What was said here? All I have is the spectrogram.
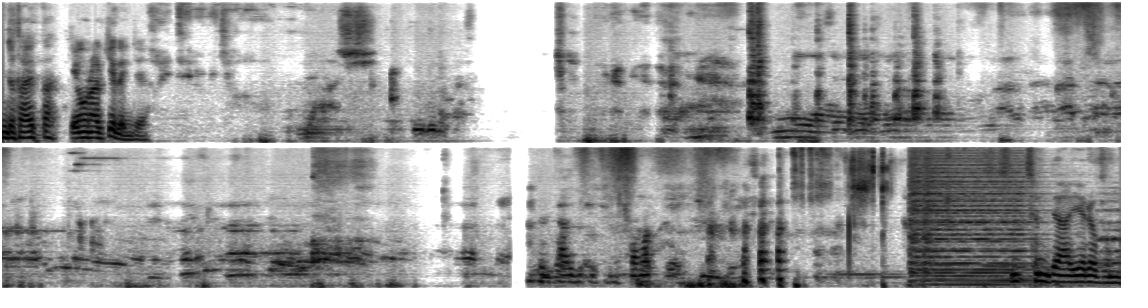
이제 다 했다. 깨어날 끼다, 이제. 고맙게. 시청자 여러분,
